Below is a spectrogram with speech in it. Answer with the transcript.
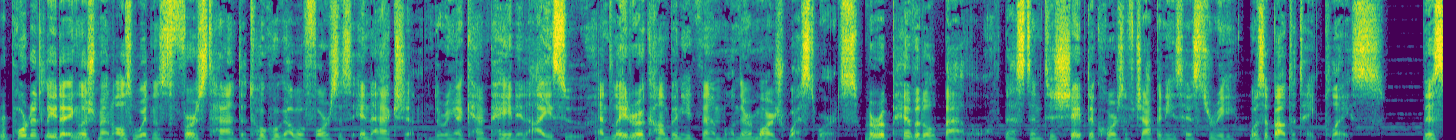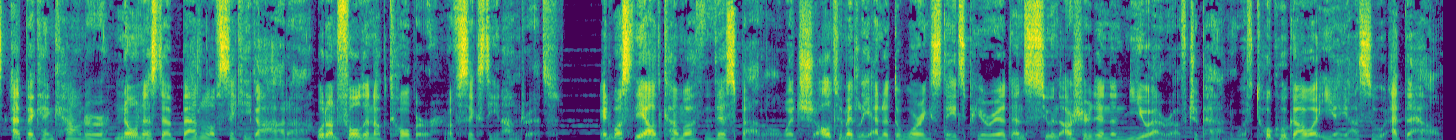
Reportedly, the Englishmen also witnessed firsthand the Tokugawa forces in action during a campaign in Aizu, and later accompanied them on their march westwards, where a pivotal battle, destined to shape the course of Japanese history, was about to take place. This epic encounter, known as the Battle of Sekigahara, would unfold in October of 1600. It was the outcome of this battle which ultimately ended the Warring States period and soon ushered in a new era of Japan with Tokugawa Ieyasu at the helm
